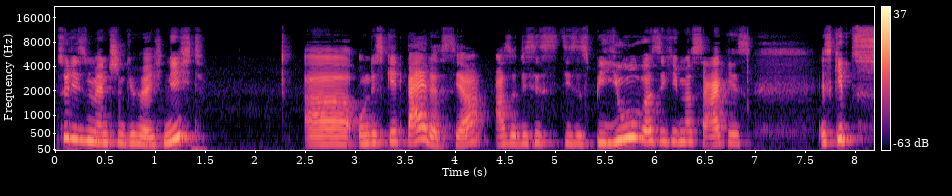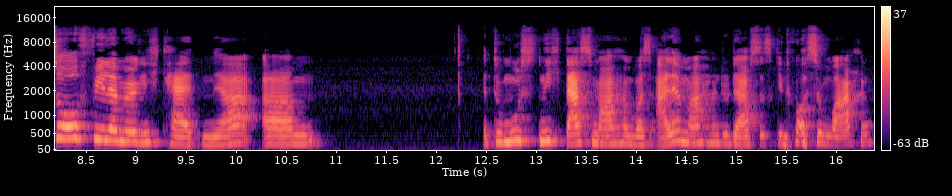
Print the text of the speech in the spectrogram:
zu diesen Menschen gehöre ich nicht. Äh, und es geht beides, ja. Also dieses, dieses BU, was ich immer sage, ist, es gibt so viele Möglichkeiten, ja. Ähm, du musst nicht das machen, was alle machen, du darfst es genauso machen,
